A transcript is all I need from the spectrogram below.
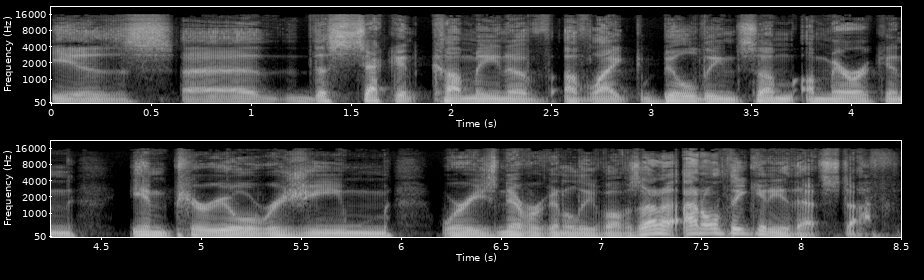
is uh, the second coming of of like building some American imperial regime where he's never going to leave office. I don't, I don't think any of that stuff.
